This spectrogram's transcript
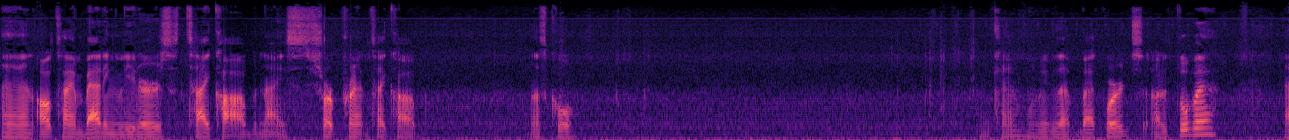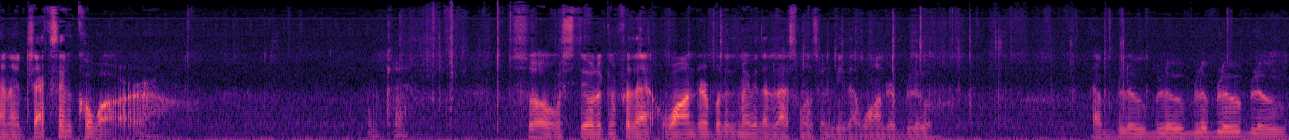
and all-time batting leaders Ty Cobb. Nice short print Ty Cobb. That's cool. Okay, we'll leave that backwards. Altuve and a Jackson Kowar. Okay. So we're still looking for that Wander, but maybe the last one's gonna be that Wander blue. That blue, blue, blue, blue, blue.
